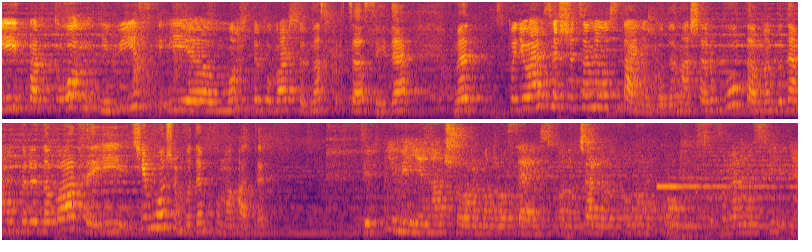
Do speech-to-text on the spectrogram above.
і картон, і віск. І можете побачити, в нас процес йде. Ми сподіваємося, що це не остання буде наша робота. Ми будемо передавати і чим можемо, будемо допомагати. Від імені нашого Романо-Васильівського навчально-виховного комплексу загальноосвітня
